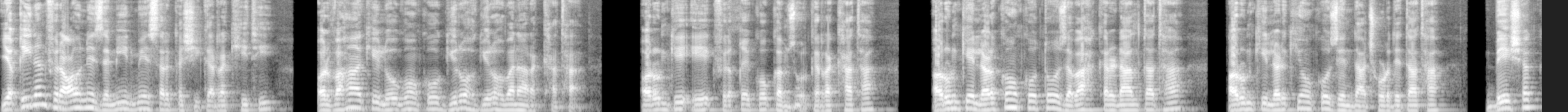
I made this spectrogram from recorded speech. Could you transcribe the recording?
یقیناً فرعون نے زمین میں سرکشی کر رکھی تھی اور وہاں کے لوگوں کو گروہ گروہ بنا رکھا تھا. اور ان کے ایک فرقے کو کمزور کر رکھا تھا، اور ان کے لڑکوں کو تو ذبح کر ڈالتا تھا، اور ان کی لڑکیوں کو زندہ چھوڑ دیتا تھا۔ بے شک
